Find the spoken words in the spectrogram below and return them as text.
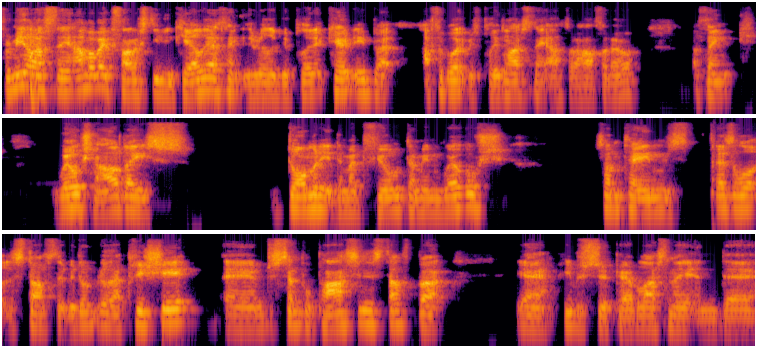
for me last night, I'm a big fan of Stephen Kelly. I think he's a really good player at County, but I forgot he was playing last night after half an hour. I think Welsh and Allardyce dominate the midfield. I mean, Welsh sometimes does a lot of stuff that we don't really appreciate, um, just simple passing and stuff. But yeah, he was superb last night, and uh,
